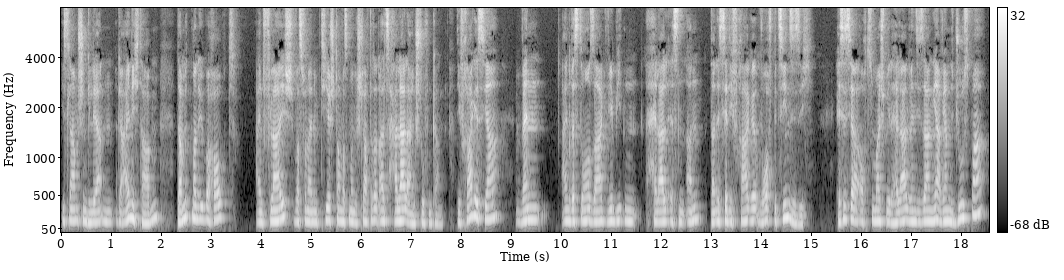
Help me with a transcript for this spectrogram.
islamischen Gelehrten geeinigt haben, damit man überhaupt ein Fleisch, was von einem Tier stammt, was man geschlachtet hat, als halal einstufen kann. Die Frage ist ja, wenn ein Restaurant sagt, wir bieten Halal-Essen an, dann ist ja die Frage, worauf beziehen sie sich? Es ist ja auch zum Beispiel halal, wenn sie sagen, ja, wir haben eine Juice-Bar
